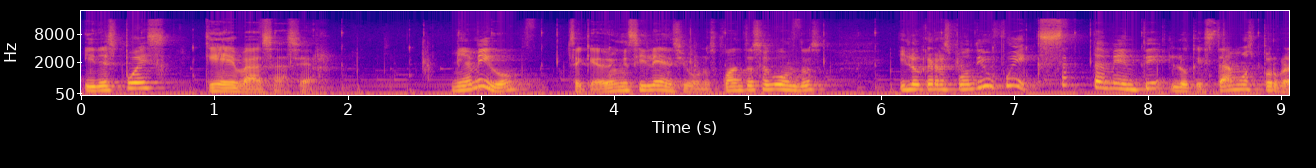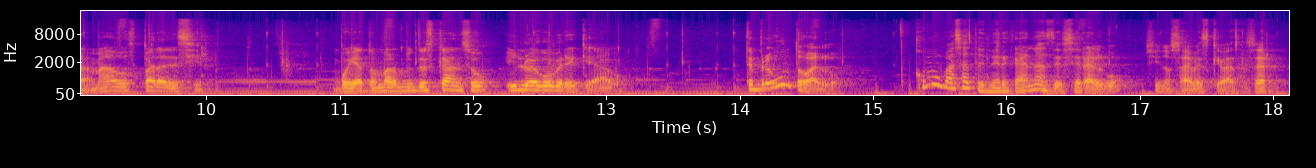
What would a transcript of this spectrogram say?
Y después, ¿qué vas a hacer? Mi amigo se quedó en silencio unos cuantos segundos y lo que respondió fue exactamente lo que estamos programados para decir. Voy a tomarme un descanso y luego veré qué hago. Te pregunto algo. ¿Cómo vas a tener ganas de hacer algo si no sabes qué vas a hacer?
